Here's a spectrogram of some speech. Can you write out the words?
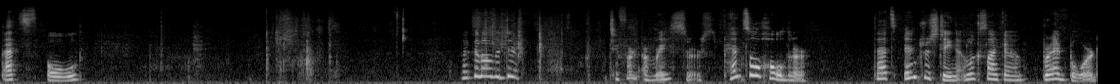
That's old. Look at all the diff different erasers. Pencil holder. That's interesting. It looks like a breadboard.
